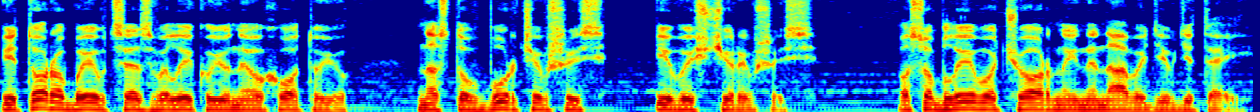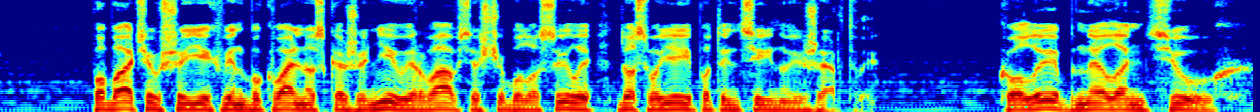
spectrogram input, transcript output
І то робив це з великою неохотою, настовбурчившись і вищирившись. Особливо чорний ненавидів дітей. Побачивши їх, він буквально скаженів і рвався, що було сили, до своєї потенційної жертви. Коли б не ланцюг,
